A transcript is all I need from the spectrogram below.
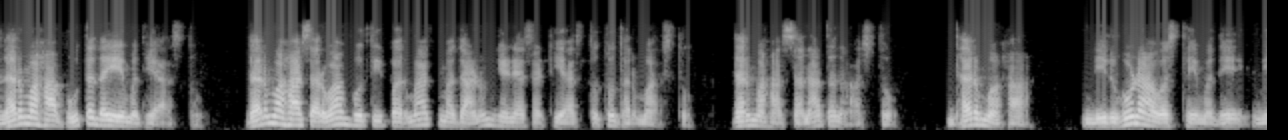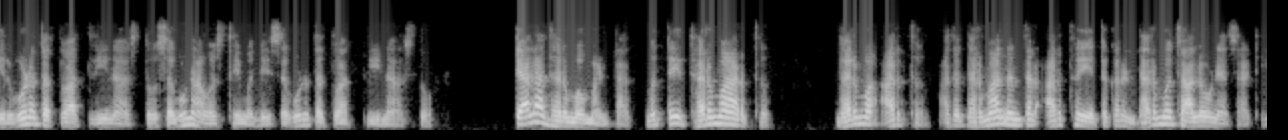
धर्म हा भूतदयेमध्ये असतो. धर्म हा सर्वांभूती परमात्मा जाणून घेण्यासाठी असतो. तो धर्म असतो. धर्म हा सनातन असतो. धर्म हा निर्गुण अवस्थेमध्ये निर्गुण तत्वात लीन असतो सगुण अवस्थेमध्ये सगुण तत्वात लीन असतो. त्याला धर्म म्हणतात. मग ते धर्म अर्थ धर्म अर्थ. आता धर्मानंतर अर्थ येतं कारण धर्म चालवण्यासाठी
